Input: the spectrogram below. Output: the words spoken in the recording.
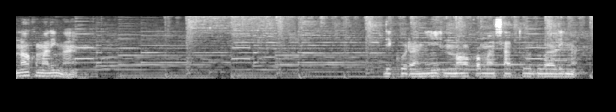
0,5 dikurangi 0,125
